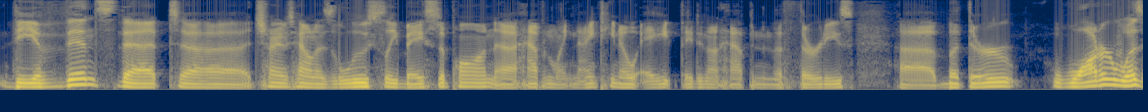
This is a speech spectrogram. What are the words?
The events that uh, Chinatown is loosely based upon uh, happened like 1908. They did not happen in the 30s, uh, but their water was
